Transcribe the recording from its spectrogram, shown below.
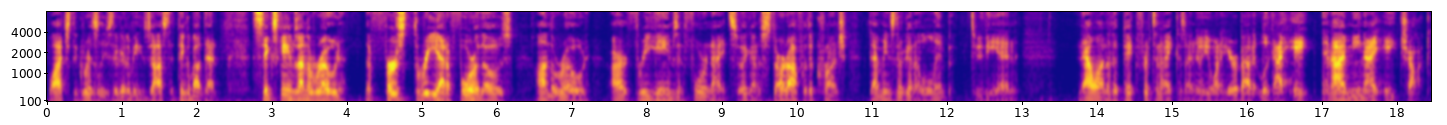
Watch the Grizzlies. They're going to be exhausted. Think about that. Six games on the road. The first three out of four of those on the road are three games in four nights. So they're going to start off with a crunch. That means they're going to limp to the end. Now, on to the pick for tonight because I know you want to hear about it. Look, I hate, and I mean I hate chalk.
